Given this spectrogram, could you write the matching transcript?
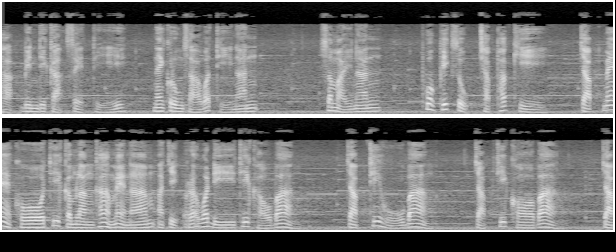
ถบินดิกะเศรษฐี ในกรุงสาวัตถีนั้น สมัยนั้น พวกภิกษุฉับพักคีจับแม่โคที่กำลังข้ามแม่น้ำอจิรวดีที่เขาบ้าง จับที่หูบ้าง จับที่คอบ้าง จับ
